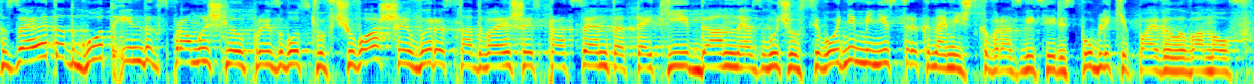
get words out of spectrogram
За этот год индекс промышленного производства в Чувашии вырос на 2,6%. Такие данные озвучил сегодня министр экономического развития республики Павел Иванов.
